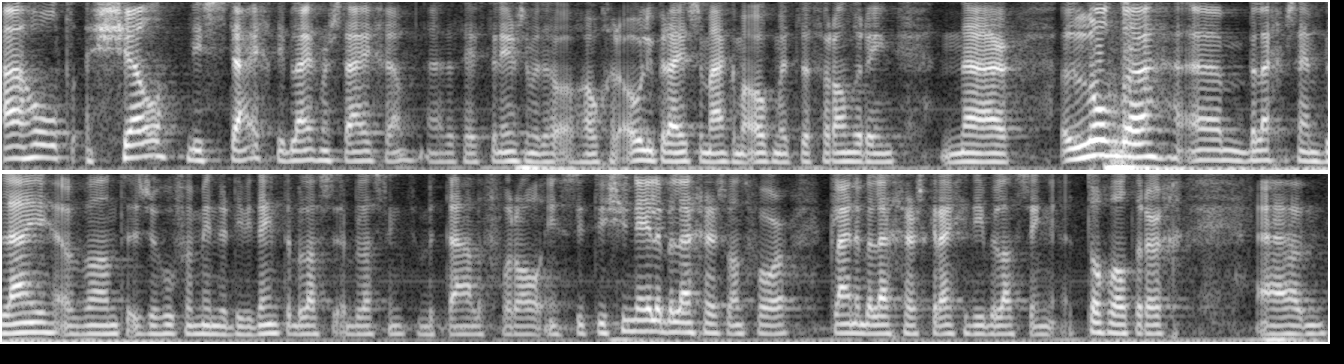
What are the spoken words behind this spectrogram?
Ahold Shell, die stijgt, die blijft maar stijgen. Uh, dat heeft ten eerste met de hogere olieprijzen te maken, maar ook met de verandering naar Londen. Um, beleggers zijn blij, want ze hoeven minder dividendbelasting te betalen. Vooral institutionele beleggers, want voor kleine beleggers krijg je die belasting toch wel terug. Um,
